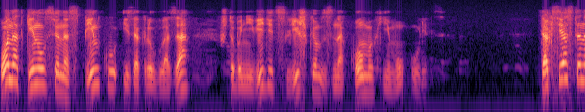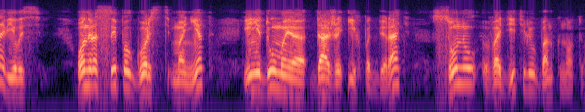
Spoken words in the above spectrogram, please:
Он откинулся на спинку и закрыл глаза, чтобы не видеть слишком знакомых ему улиц. Такси остановилось. Он рассыпал горсть монет и, не думая даже их подбирать, сунул водителю банкноту.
